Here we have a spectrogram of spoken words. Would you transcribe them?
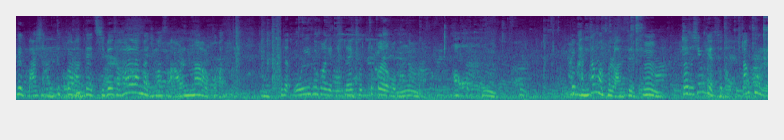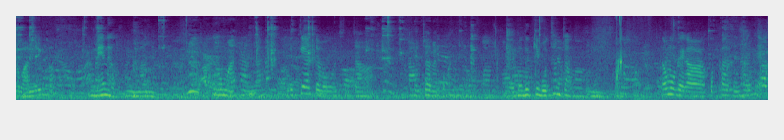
근데 맛이 안 특별한데 집에서 하려면 이 맛은 안 나올 것 같아. 근데 오이 소박인데 고춧가루가 없는 맛. 어, 어. 응. 그 간장 맛 별로 안 세지? 응. 그래서 신기했어, 나도. 땅콩 이거 만들까? 내는. 응, 마늘. 너무 맛있는데? 느끼할 때 먹으면 진짜 괜찮을 것 같아. 너 느끼 못 참잖아. 너무 배가 고파진 상태야.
